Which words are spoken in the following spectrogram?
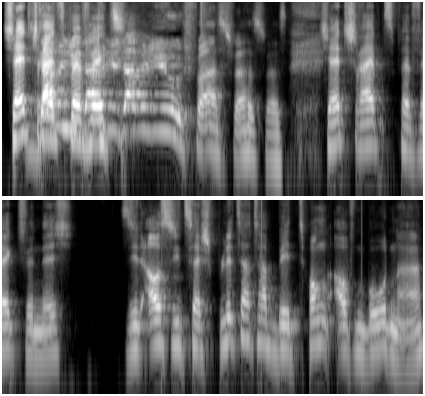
Chat schreibt's perfekt. WWW. Spaß, Spaß, Spaß. Chat schreibt's perfekt, finde ich. Sieht aus wie zersplitterter Beton auf dem Boden. Äh?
